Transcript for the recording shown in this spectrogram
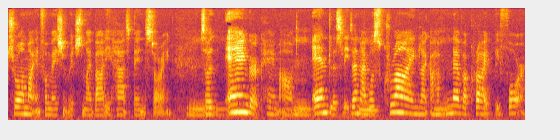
trauma information which my body has been storing. So Mm. anger came out Mm. endlessly. Then I Mm. was crying like I have Mm. never cried before.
